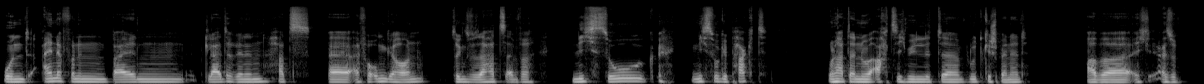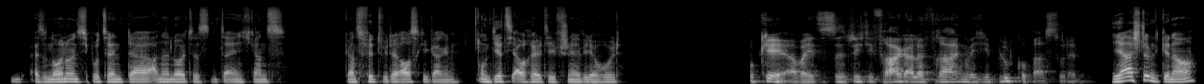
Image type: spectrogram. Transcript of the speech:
und eine von den beiden Begleiterinnen hat es äh, einfach umgehauen, beziehungsweise hat es einfach nicht so, nicht so gepackt und hat dann nur 80 Milliliter Blut gespendet. Aber ich, also, also 99 Prozent der anderen Leute sind da eigentlich ganz, ganz fit wieder rausgegangen. Und die hat sich auch relativ schnell wiederholt. Okay, aber jetzt ist natürlich die Frage aller Fragen, welche Blutgruppe hast du denn? Ja, stimmt, genau.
